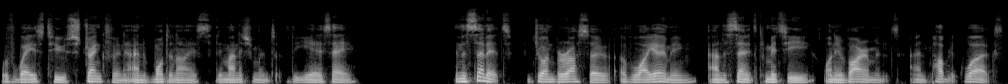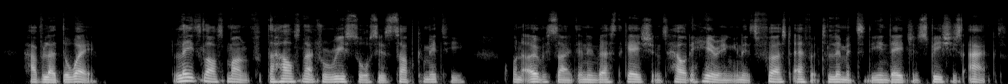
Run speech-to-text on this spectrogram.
with ways to strengthen and modernize the management of the ESA. In the Senate, John Barrasso of Wyoming and the Senate Committee on Environment and Public Works have led the way. Late last month, the House Natural Resources Subcommittee on Oversight and Investigations held a hearing in its first effort to limit the Endangered Species Act.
